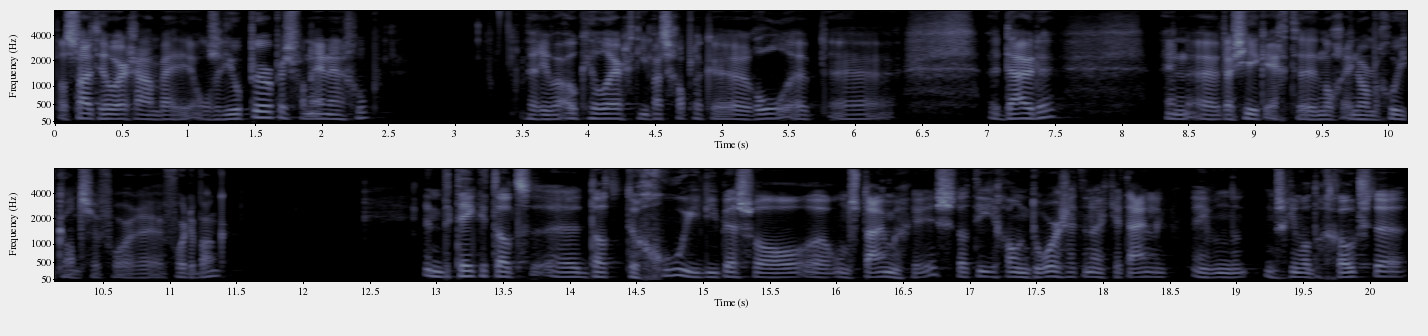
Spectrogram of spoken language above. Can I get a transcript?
Dat sluit heel erg aan bij onze nieuwe purpose van NN Groep. Waarin we ook heel erg die maatschappelijke rol uh, uh, duiden. En uh, daar zie ik echt nog enorme groeikansen voor, voor de bank. En betekent dat dat de groei die best wel onstuimig is, dat die gewoon doorzet en dat je uiteindelijk een van de, misschien wel de grootste,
